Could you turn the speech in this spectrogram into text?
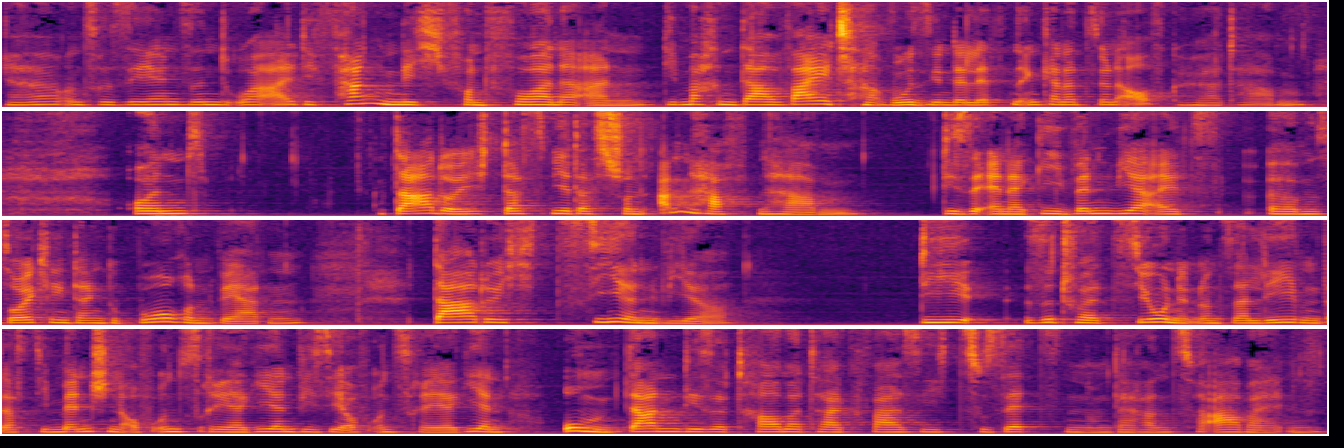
Ja, unsere Seelen sind uralt, die fangen nicht von vorne an, die machen da weiter, wo sie in der letzten Inkarnation aufgehört haben. Und dadurch, dass wir das schon anhaften haben, diese Energie, wenn wir als ähm, Säugling dann geboren werden, dadurch ziehen wir die Situation in unser Leben, dass die Menschen auf uns reagieren, wie sie auf uns reagieren, um dann diese Traumata quasi zu setzen, um daran zu arbeiten.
